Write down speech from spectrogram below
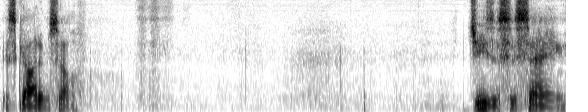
It's God Himself. Jesus is saying,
